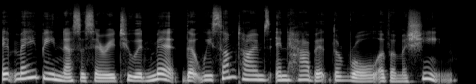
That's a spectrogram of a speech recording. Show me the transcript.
it may be necessary to admit that we sometimes inhabit the role of a machine.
